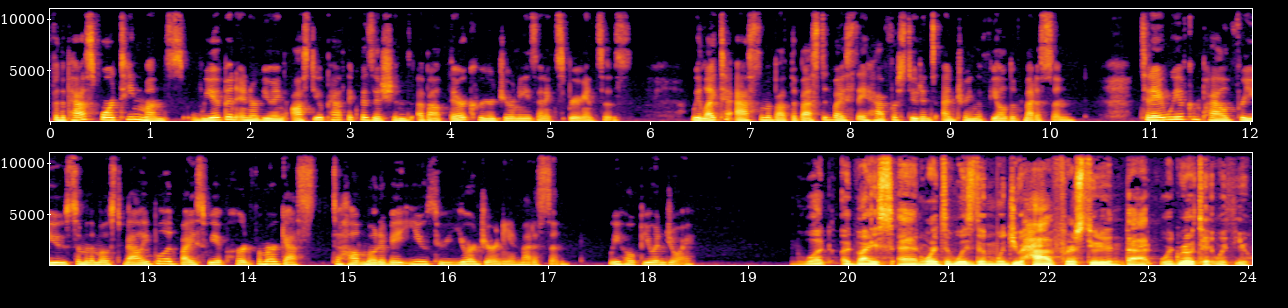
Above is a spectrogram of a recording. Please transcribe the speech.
For the past 14 months, we have been interviewing osteopathic physicians about their career journeys and experiences. We like to ask them about the best advice they have for students entering the field of medicine. Today, we have compiled for you some of the most valuable advice we have heard from our guests to help motivate you through your journey in medicine. We hope you enjoy. What advice and words of wisdom would you have for a student that would rotate with you?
